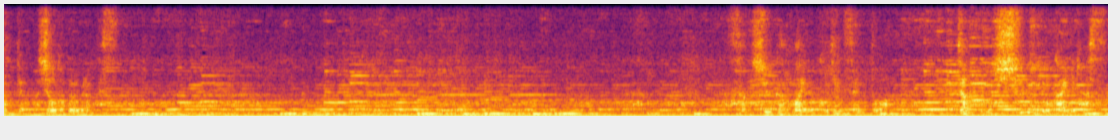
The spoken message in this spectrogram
ャンピオンのショートプログラムです。3週間前の個人戦とはジャンプの種類を変えてきます。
